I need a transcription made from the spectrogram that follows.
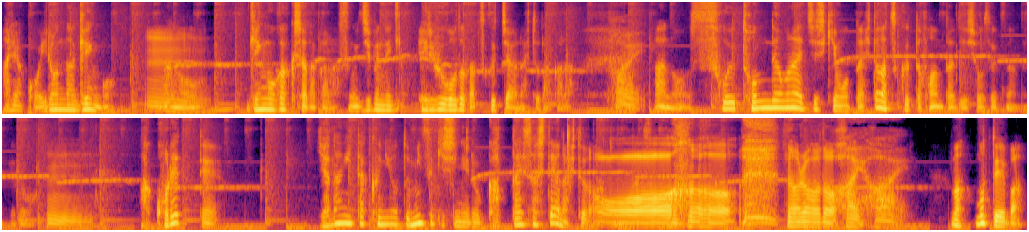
あるいはこう、いろんな言語、うあのん。言語学者だから、すごい自分でエルフ語とか作っちゃうような人だから、はい。あの、そういうとんでもない知識を持った人が作ったファンタジー小説なんだけど、うん。あ、これって、柳田国夫と水木しげるを合体させたような人だ なるほど。はいはい。まあ、もっと言えば、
